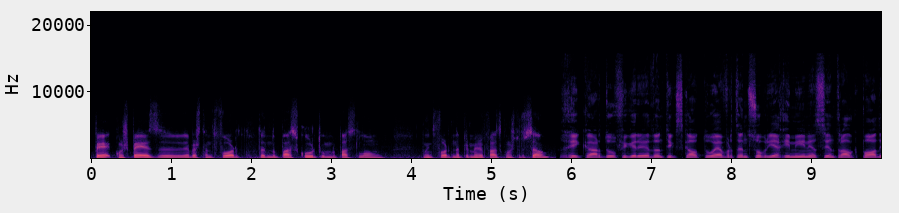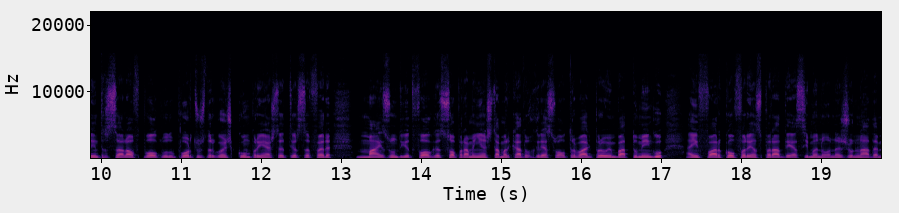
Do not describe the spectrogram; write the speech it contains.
pé, com os pés, uh, é bastante forte, tanto no passo curto como no passo longo muito forte na primeira fase de construção. Ricardo Figueiredo, antigo scout do Everton sobre Rimini, central que pode interessar ao Futebol Clube do Porto. Os Dragões cumprem esta terça-feira mais um dia de folga. Só para amanhã está marcado o regresso ao trabalho para o embate domingo em Faro Conferência para a 19 jornada.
